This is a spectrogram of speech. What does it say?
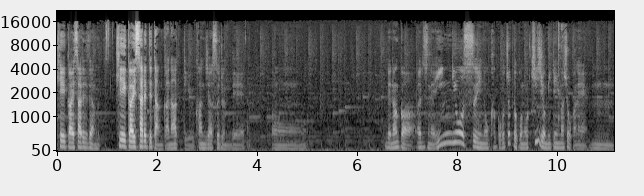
警戒されてたん、警戒されてたんかなっていう感じはするんで、うん。で、なんか、あれですね、飲料水の確保、ちょっとこの記事を見てみましょうかね。うん。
